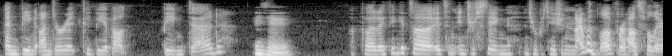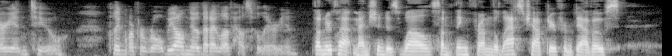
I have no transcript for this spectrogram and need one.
and being under it could be about being dead. Mm-hmm. But I think it's a it's an interesting interpretation, and I would love for House Velaryon to play more of a role. We all know that I love House Velaryon. Thunderclap mentioned as well something from the last chapter from Davos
